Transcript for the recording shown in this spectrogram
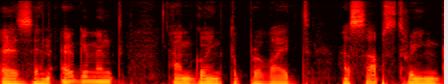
as an argument I'm going to provide a substring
